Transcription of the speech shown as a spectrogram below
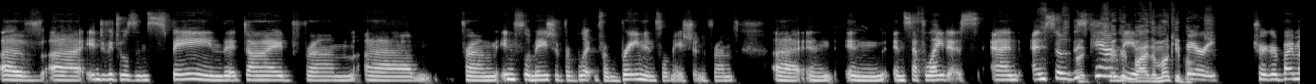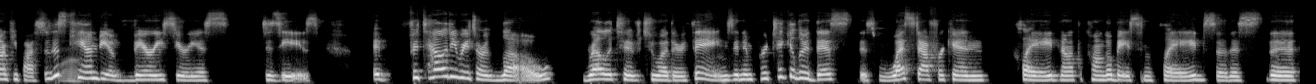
of uh, individuals in Spain that died from um, from inflammation from from brain inflammation from uh, in, in encephalitis and and so this uh, can triggered be by the monkeypox. very triggered by monkeypox so this wow. can be a very serious disease it, fatality rates are low relative to other things and in particular this this west african clade, not the Congo Basin clade. So this the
